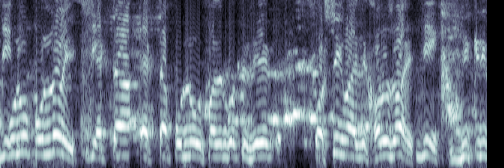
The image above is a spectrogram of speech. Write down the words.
জি, কোনো পণ্যই একটা একটা পণ্য উৎপাদন করতে যে কস্টিং হয় যে খরচ হয়। বিক্রি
